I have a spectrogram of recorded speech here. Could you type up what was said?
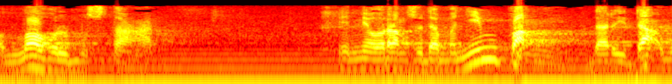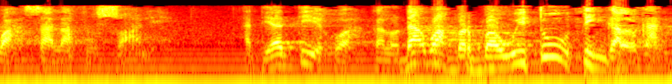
Allahul musta'an. Ini orang sudah menyimpang dari dakwah salafus salih. Hati-hati ikhwah, kalau dakwah berbau itu tinggalkan.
